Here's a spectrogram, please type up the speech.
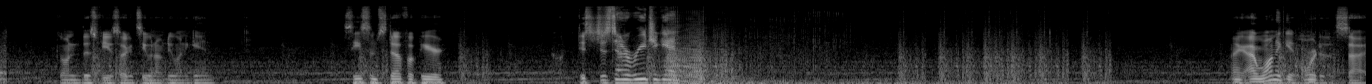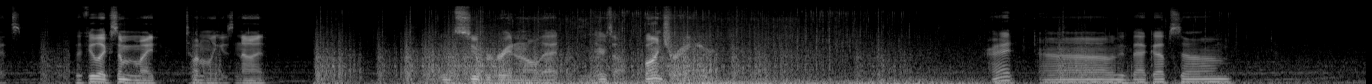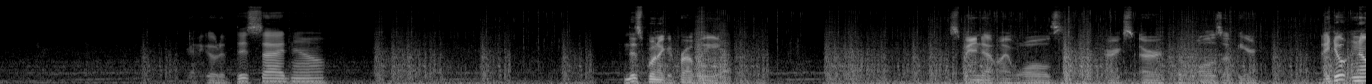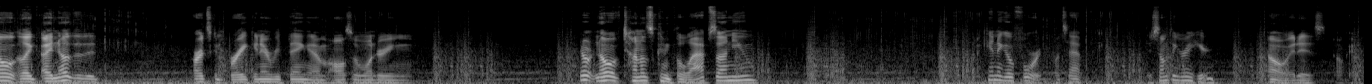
Go into this view so I can see what I'm doing again. See some stuff up here. It's just out of reach again. Like, I want to get more to the sides. I feel like some of my tunneling is not doing super great and all that. There's a bunch right here. Alright, uh, let me back up some. I'm Gonna go to this side now. At this point, I could probably expand out my walls, or, or put walls up here. I don't know, like, I know that the parts can break and everything, and I'm also wondering... I don't know if tunnels can collapse on you. Why can't I go forward? What's happening? There's something right here? Oh, it is. Okay.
